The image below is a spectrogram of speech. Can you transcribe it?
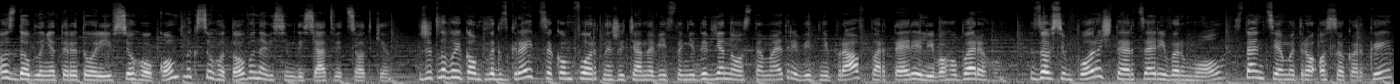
Оздоблення території всього комплексу готово на 80%. Житловий комплекс Грейт це комфортне життя на відстані 90 метрів від Дніпра в партері лівого берегу. Зовсім поруч ТРЦ Рівермол, станція метро Осокорки,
